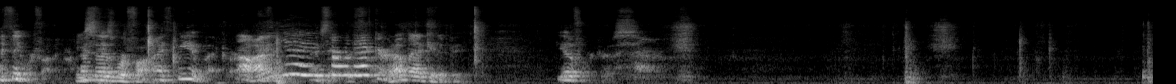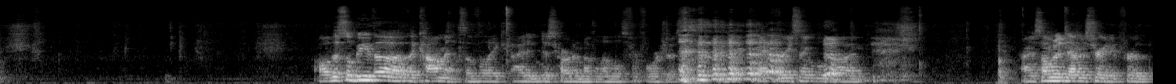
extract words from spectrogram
I think we're fine. He I says think- we're fine. I think we have that card. Oh, I mean, yeah, you start with that card. How bad could it be? Get a fortress. Oh, this will be the the comments of like I didn't discard enough levels for fortress every single time. All right, so I'm gonna demonstrate it for.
